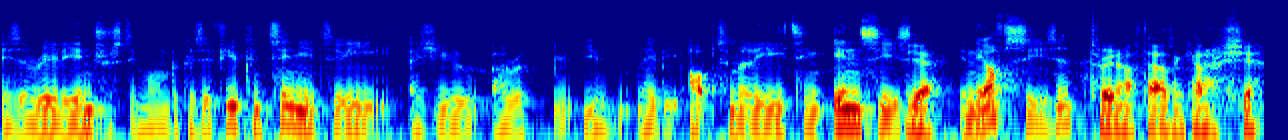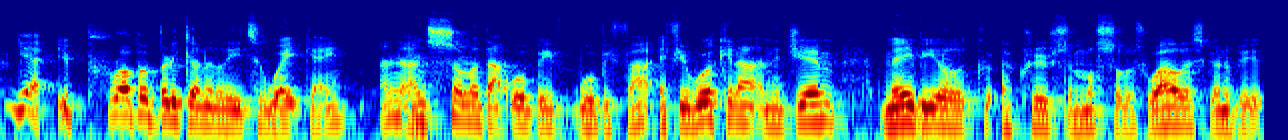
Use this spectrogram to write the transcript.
is a really interesting one because if you continue to eat as you are you maybe optimally eating in season Yeah. in the off season, Three and a half thousand calories, yeah. yeah, you're probably going to lead to weight gain, and, and some of that will be will be fat. If you're working out in the gym, maybe you'll accrue some muscle as well. There's going to be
